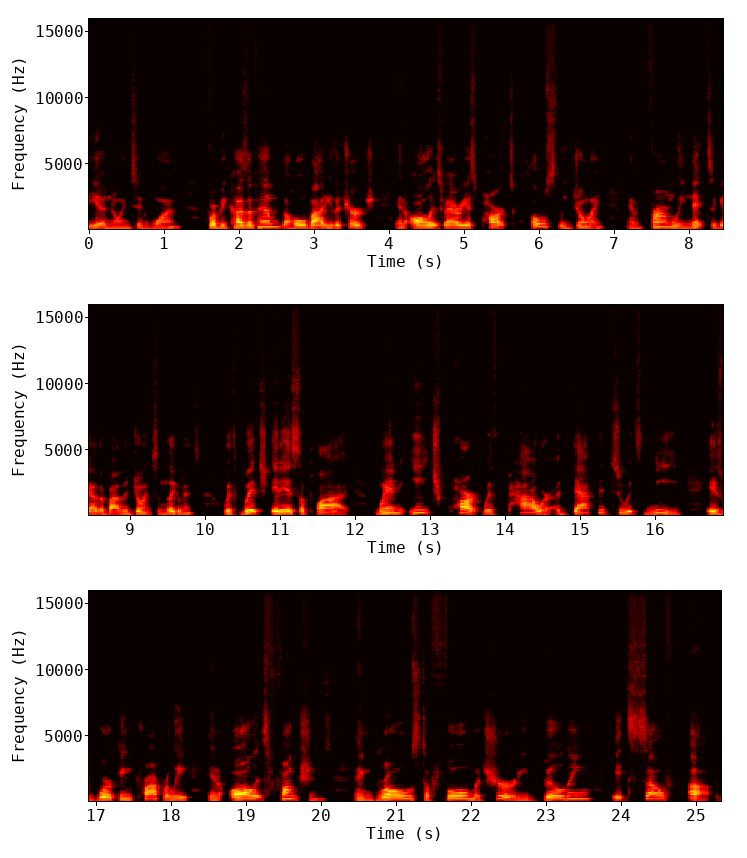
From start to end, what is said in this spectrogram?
the anointed one. For because of him, the whole body of the church in all its various parts, closely joined and firmly knit together by the joints and ligaments with which it is supplied, when each part with power adapted to its need is working properly in all its functions and grows to full maturity, building itself up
